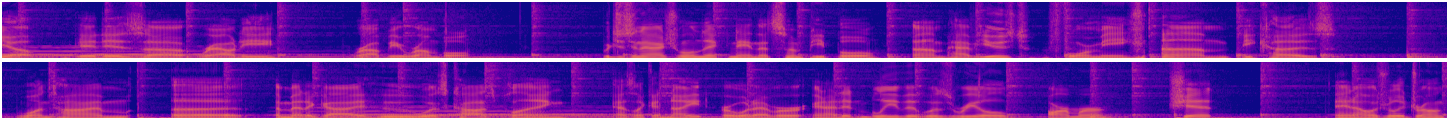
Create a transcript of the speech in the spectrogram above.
Yo, it is uh, Rowdy Robbie Rumble, which is an actual nickname that some people um, have used for me um, because one time uh, I met a guy who was cosplaying as like a knight or whatever, and I didn't believe it was real armor shit. And I was really drunk,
